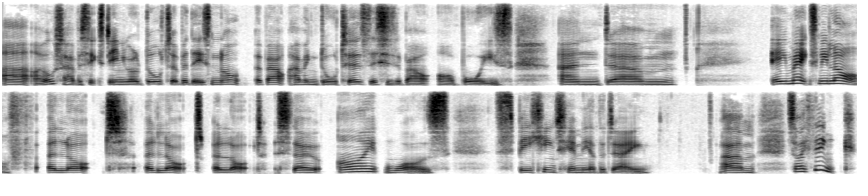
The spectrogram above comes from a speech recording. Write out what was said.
Uh, I also have a 16 year old daughter, but it's not about having daughters. This is about our boys. And um, he makes me laugh a lot, a lot, a lot. So I was speaking to him the other day. Um, so I think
